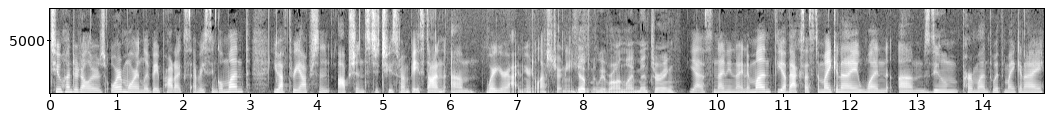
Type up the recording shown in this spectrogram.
$200 or more in Live Bay products every single month. You have three option, options to choose from based on um, where you're at in your last journey. Yep, we have our online mentoring. Yes, 99 a month. You have access to Mike and I, one um, Zoom per month with Mike and I,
